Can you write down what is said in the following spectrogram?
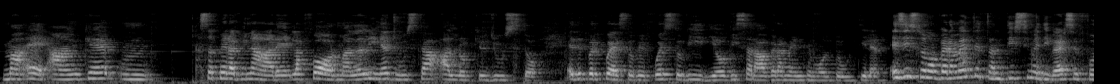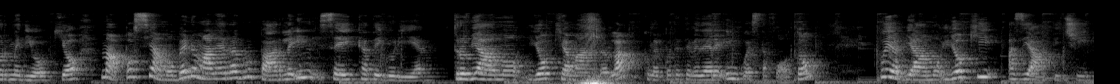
ma è anche... Um, saper abbinare la forma, la linea giusta all'occhio giusto ed è per questo che questo video vi sarà veramente molto utile. Esistono veramente tantissime diverse forme di occhio ma possiamo bene o male raggrupparle in sei categorie. Troviamo gli occhi a mandorla come potete vedere in questa foto poi abbiamo gli occhi asiatici,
